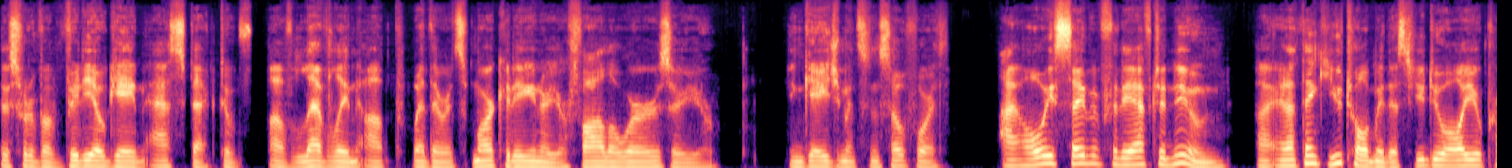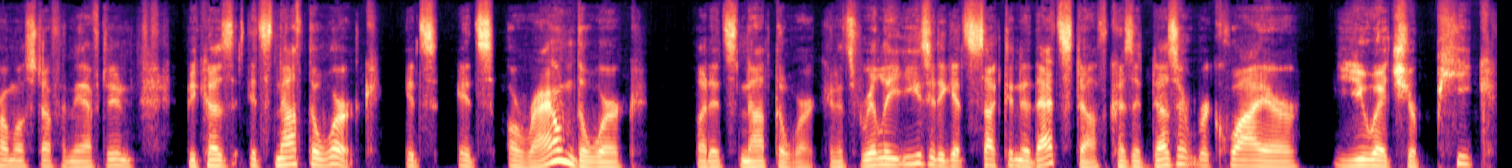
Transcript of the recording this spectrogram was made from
There's sort of a video game aspect of of leveling up, whether it's marketing or your followers or your engagements and so forth. I always save it for the afternoon. Uh, and I think you told me this. You do all your promo stuff in the afternoon because it's not the work. It's it's around the work, but it's not the work. And it's really easy to get sucked into that stuff because it doesn't require you at your peak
